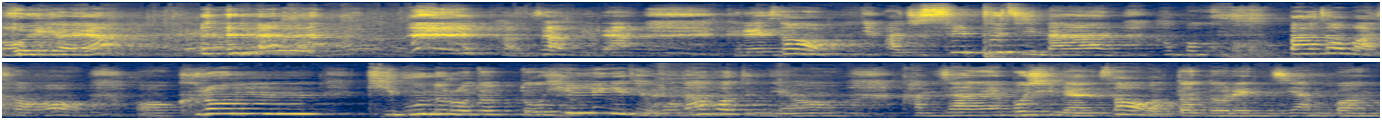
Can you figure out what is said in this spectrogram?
어울려요? 감사합니다. 그래서 아주 슬프지만 한번 훅 빠져봐서 어, 그런 기분으로도 또 힐링이 되곤 하거든요. 감상해 보시면서 어떤 노래인지 한번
